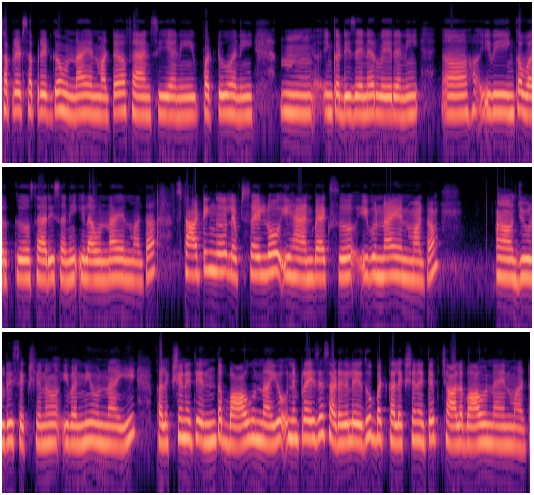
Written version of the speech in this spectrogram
సపరేట్ సపరేట్గా ఉన్నాయన్నమాట. ఫ్యాన్సీ అని పట్టు అని ఇంకా డిజైనర్ వేర్ అని. ఇవి ఇంకా వర్క్ శారీస్ అని ఇలా ఉన్నాయన్నమాట. స్టార్టింగ్ లెఫ్ట్ సైడ్లో ఈ హ్యాండ్ బ్యాగ్స్ ఇవి ఉన్నాయన్నమాట. జ్యువెలరీ సెక్షన్ ఇవన్నీ ఉన్నాయి. కలెక్షన్ అయితే ఎంత బాగున్నాయో నేను ప్రైజెస్ అడగలేదు బట్ కలెక్షన్ అయితే చాలా బాగున్నాయన్నమాట.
